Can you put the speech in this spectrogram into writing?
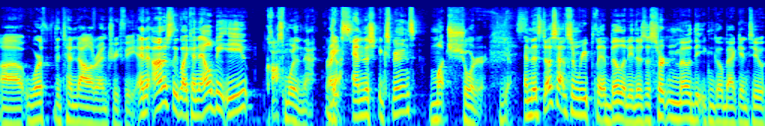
uh, worth the $10 entry fee. And honestly, like an LBE costs more than that, right? Yes. And this experience, much shorter. Yes. And this does have some replayability. There's a certain mode that you can go back into,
